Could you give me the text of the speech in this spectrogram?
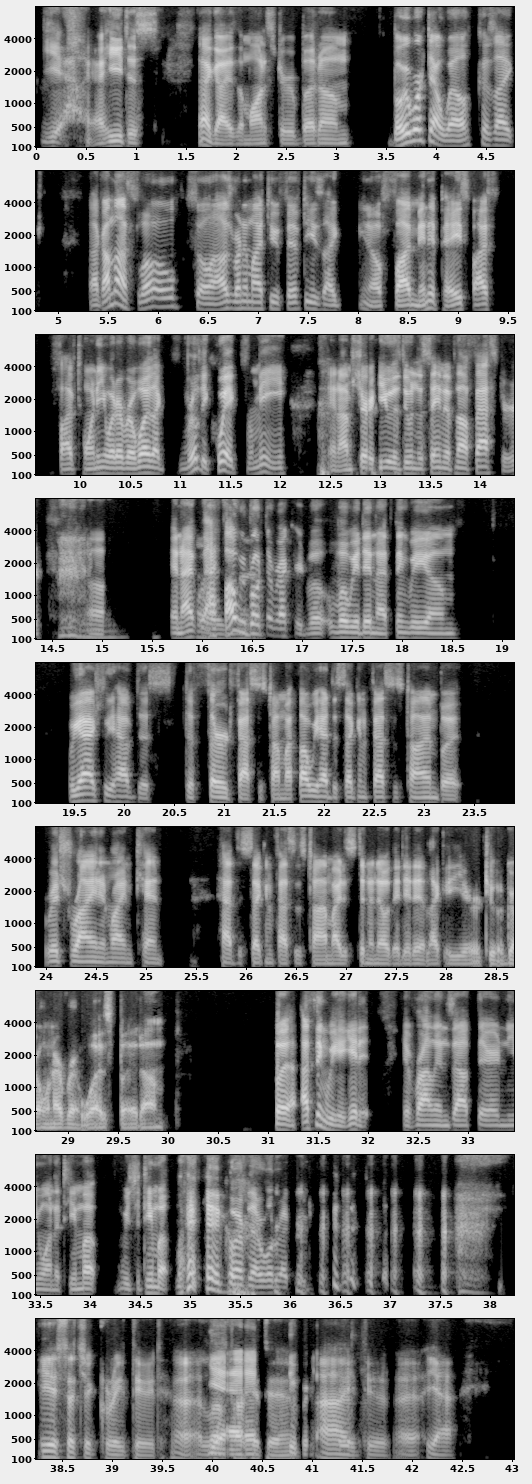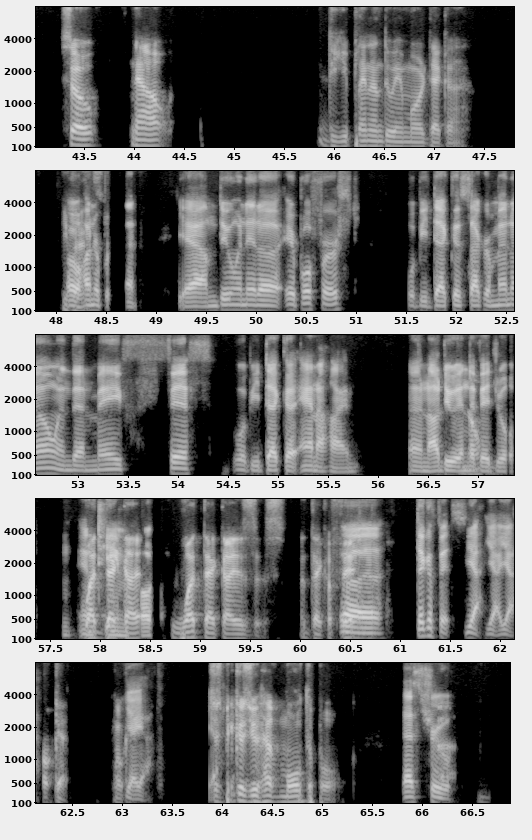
Yeah, yeah, he just that guy is a monster. But um, but it worked out well because like like I'm not slow, so I was running my 250s like you know five minute pace, five five twenty whatever it was, like really quick for me, and I'm sure he was doing the same if not faster. Um, and I, oh, I thought man. we broke the record, but but we didn't. I think we um we actually have this the third fastest time. I thought we had the second fastest time, but Rich Ryan and Ryan Kent had the second fastest time. I just didn't know they did it like a year or two ago, whenever it was. But um, but I think we could get it if Rylan's out there and you want to team up, we should team up, and go for that world record. he is such a great dude. Uh, I love yeah, talking to him. I do. Uh, yeah. So now, do you plan on doing more DEKA? Oh, events? Oh, 100%. Yeah, I'm doing it uh, April 1st will be DEKA Sacramento, and then May 5th will be DEKA Anaheim. And I'll do individual. No. what DEKA? What DEKA is this? A DEKA uh, 5th? DEKA FITs. Yeah, yeah, yeah. Okay. Okay. Yeah, yeah. yeah. Just because you have multiple. That's true. Uh,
